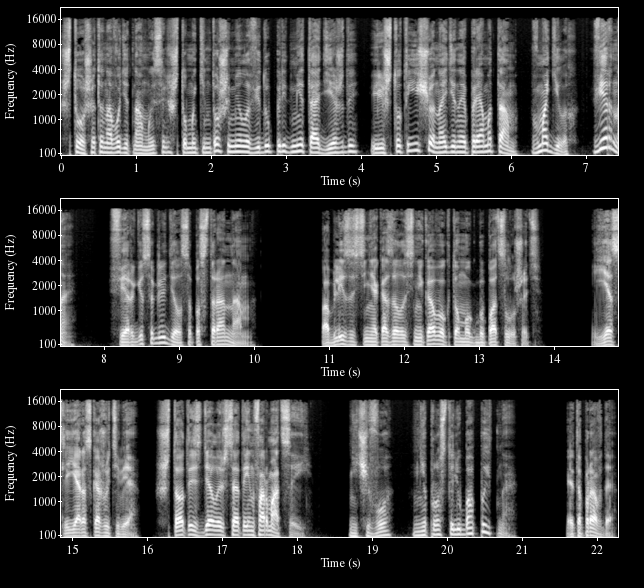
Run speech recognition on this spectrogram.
Что ж, это наводит на мысль, что Макинтош имела в виду предметы одежды или что-то еще, найденное прямо там, в могилах. Верно? Фергюс огляделся по сторонам. Поблизости не оказалось никого, кто мог бы подслушать. «Если я расскажу тебе, что ты сделаешь с этой информацией?» «Ничего, мне просто любопытно». Это правда.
